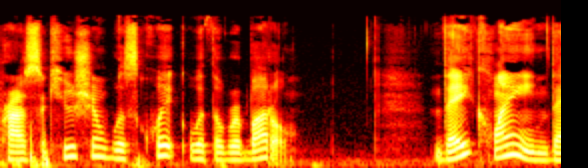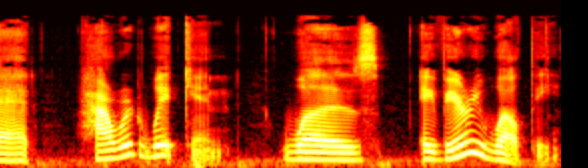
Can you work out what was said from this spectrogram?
Prosecution was quick with a rebuttal. They claimed that Howard Witkin was a very wealthy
